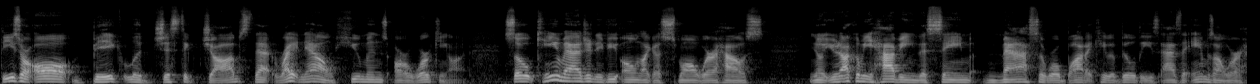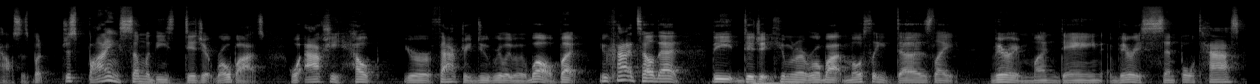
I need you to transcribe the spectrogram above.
these are all big logistic jobs that right now humans are working on. So can you imagine if you own like a small warehouse? You know, you're not going to be having the same massive robotic capabilities as the Amazon warehouses, but just buying some of these digit robots will actually help your factory do really, really well. But you kind of tell that the digit humanoid robot mostly does like very mundane, very simple tasks.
